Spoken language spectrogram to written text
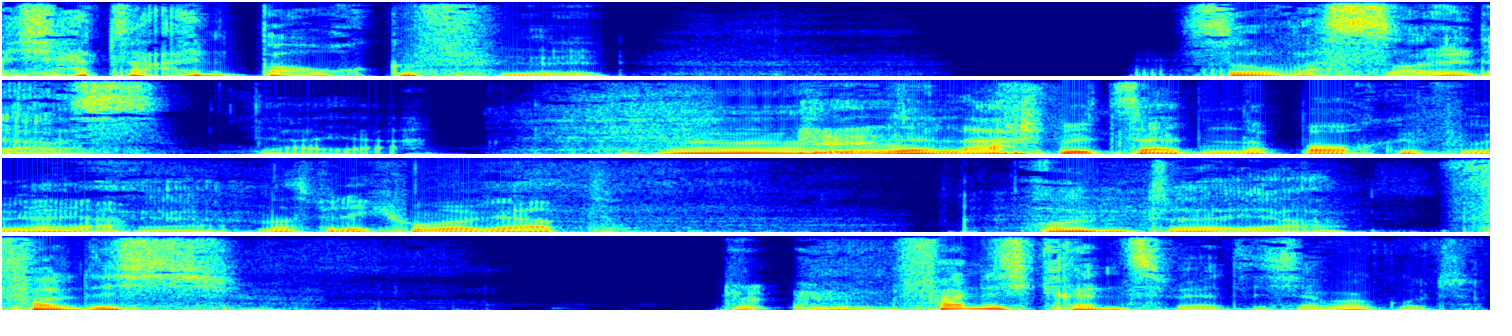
ich hatte ein Bauchgefühl. So, was soll das? Ja, ja. Äh, In der Nachspielzeit ein Bauchgefühl, ja, ja. Ja. Du hast vielleicht Hunger gehabt. und, äh, ja, fand ich, fand ich grenzwertig, aber gut.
